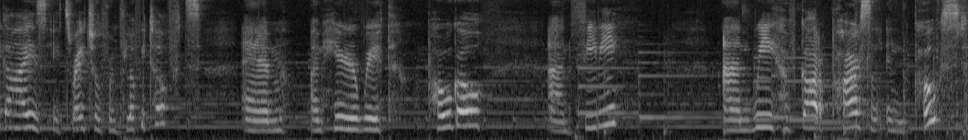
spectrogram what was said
guys, it's Rachel from Fluffy Tufts. Um, I'm here with Pogo and Phoebe and we have got a parcel in the post.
